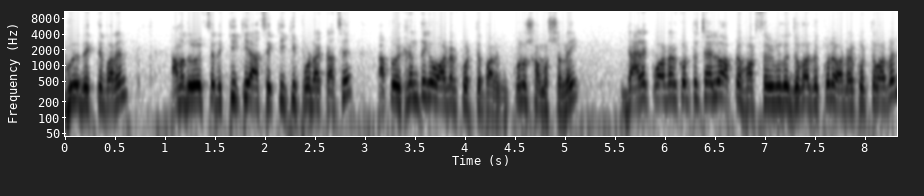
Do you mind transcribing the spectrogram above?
ঘুরে দেখতে পারেন। আমাদের ওয়েবসাইটে কী কী আছে, কী কী প্রোডাক্ট আছে, আপনি ওইখান থেকে অর্ডার করতে পারেন, কোনো সমস্যা নেই। ডাইরেক্ট অর্ডার করতে চাইলেও আপনি হোয়াটসঅ্যাপের মধ্যে যোগাযোগ করে অর্ডার করতে পারবেন।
